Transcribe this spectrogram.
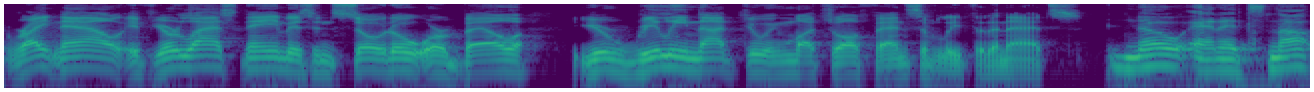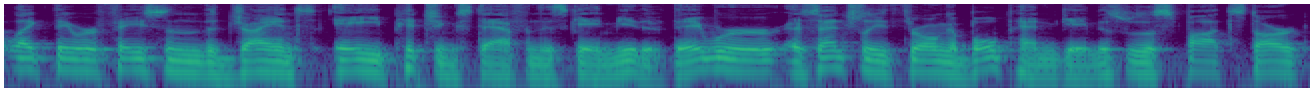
right now, if your last name isn't Soto or Bell, you're really not doing much offensively for the Nats. No, and it's not like they were facing the Giants' A pitching staff in this game either. They were essentially throwing a bullpen game. This was a spot start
